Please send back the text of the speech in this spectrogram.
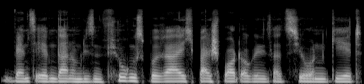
wenn es eben dann um diesen Führungsbereich bei Sportorganisationen geht,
